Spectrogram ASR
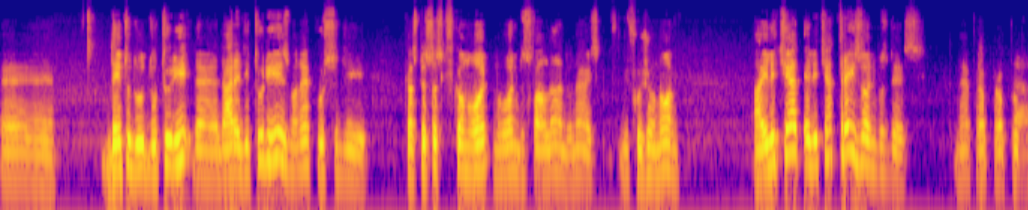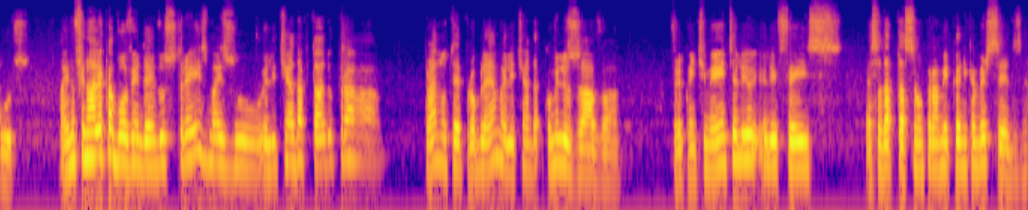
É, dentro do, do turi, da, da, área de turismo, né? Curso de. Aquelas pessoas que ficam no, ônibus falando, né? Me fugiu o nome. Aí ele tinha, ele tinha três ônibus desses, né? Para o tá. curso. Aí no final ele acabou vendendo os três, mas o, ele tinha adaptado para para não ter problema. Ele tinha, como ele usava frequentemente, ele, ele fez essa adaptação para a mecânica Mercedes. Né?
